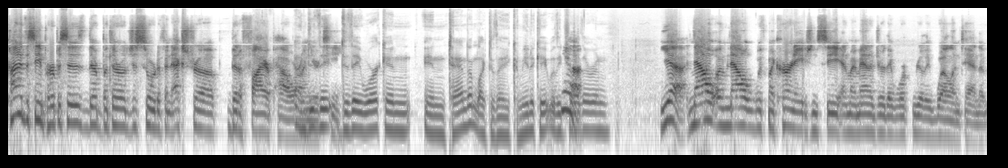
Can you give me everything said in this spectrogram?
kind of the same purposes there but they're just sort of an extra bit of firepower And on do your they team do they work in in tandem? Like, do they communicate with each Yeah. other? And Yeah, now um, now with my current agency and my manager, they work really well in tandem.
